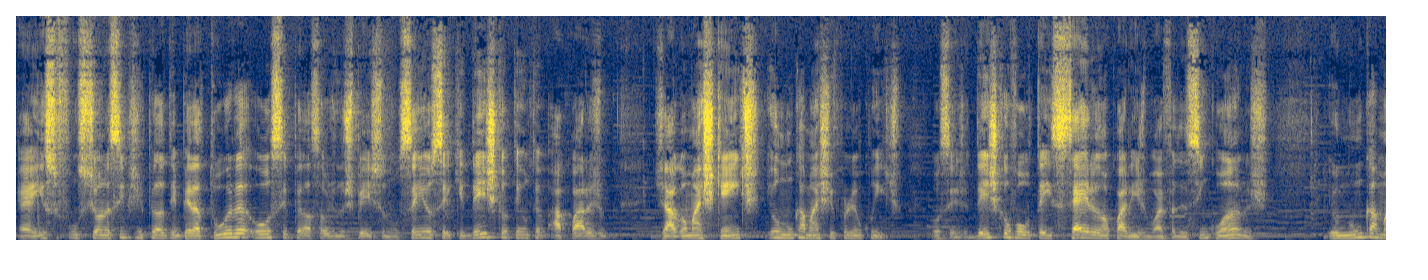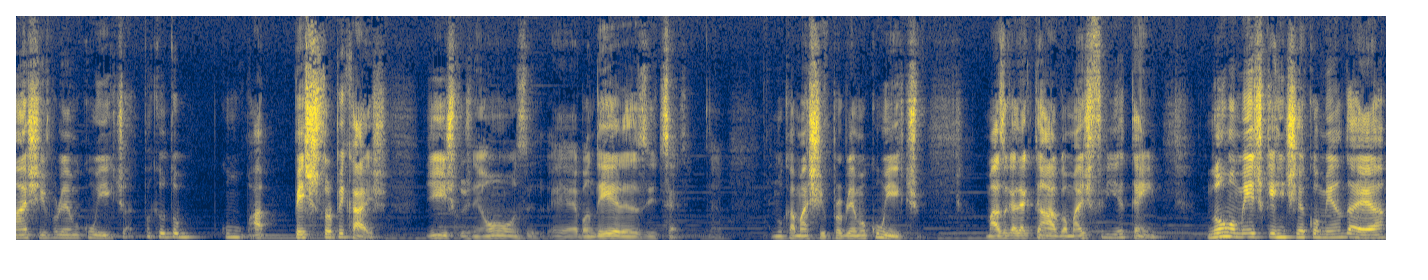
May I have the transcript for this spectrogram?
é, isso funciona simplesmente pela temperatura ou se pela saúde dos peixes, eu não sei. Eu sei que desde que eu tenho aquários de, água mais quente, eu nunca mais tive problema com isso. Ou seja, desde que eu voltei sério no aquarismo, vai fazer 5 anos, eu nunca mais tive problema com ictio, porque eu tô com peixes tropicais discos, neons, é, bandeiras, etc. Né? Nunca mais tive problema com ictio. Mas a galera que tem água mais fria tem. Normalmente o que a gente recomenda é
